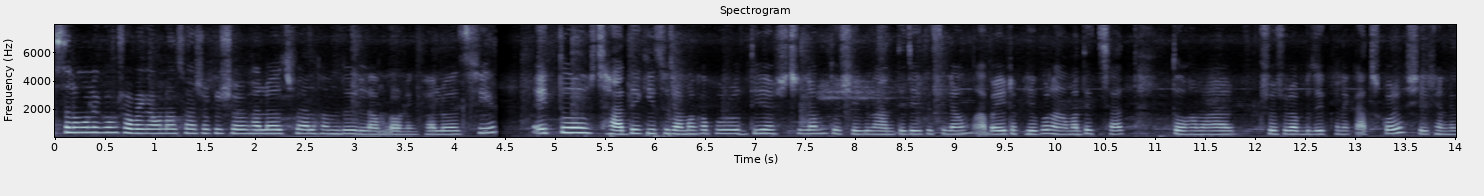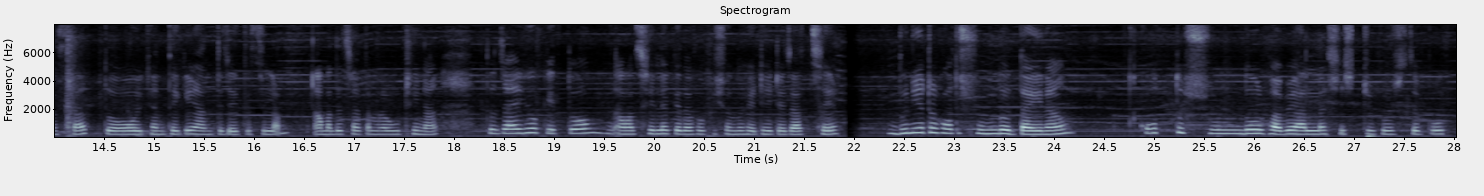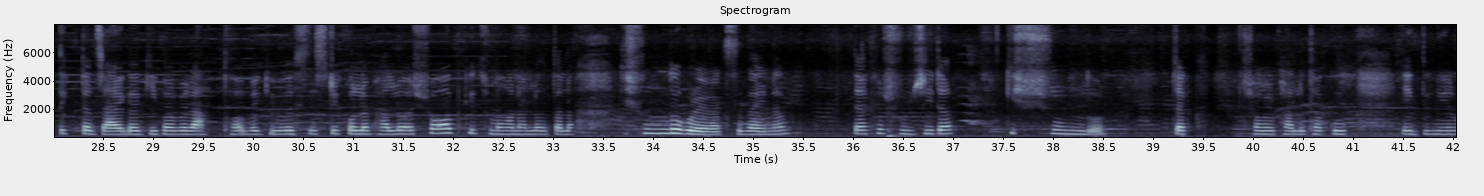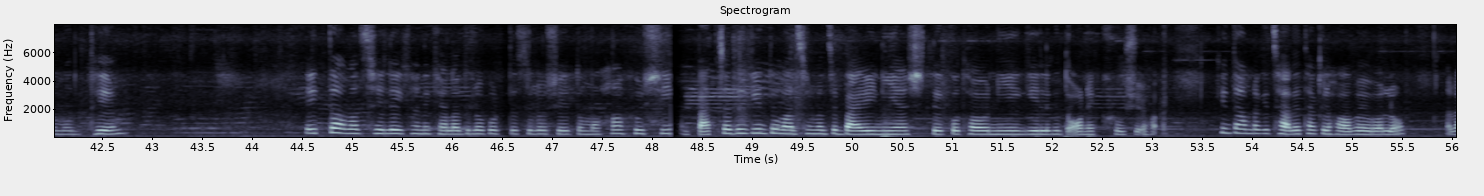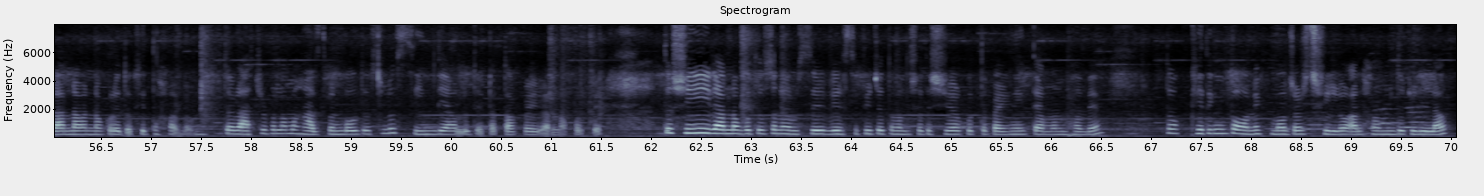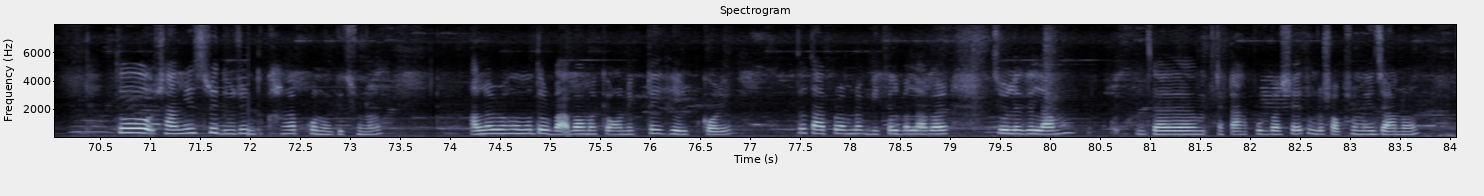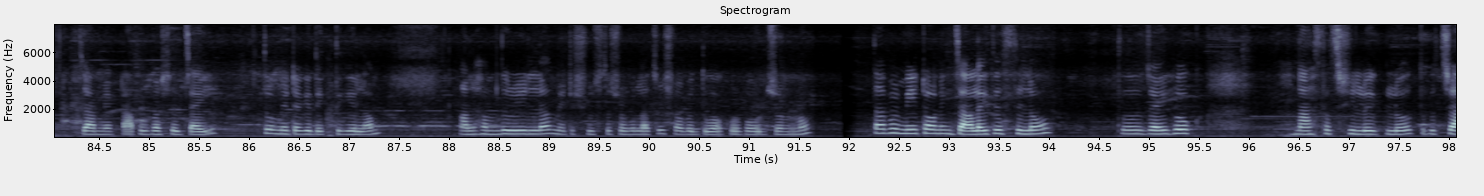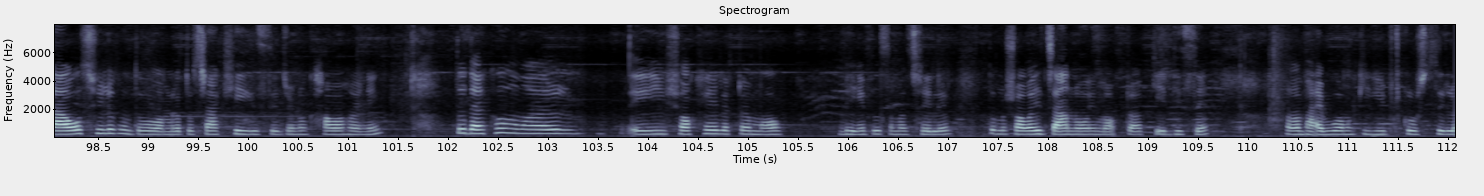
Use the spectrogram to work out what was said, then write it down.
আসসালামু আলাইকুম, সবাই কেমন আছো? আশা করি সবাই ভালো আছো। আলহামদুলিল্লাহ, আমরা অনেক ভালো আছি। এই তো ছাদে কিছু জামা কাপড় দিয়ে আসছিলাম, তো সেগুলো আনতে যাইতেছিলাম। আবার এটা ভেবো না, আমাদের ছাদ। তো আমার শ্বশুর আব্বু যেখানে কাজ করে, সেখানে ছাদ। তো ওইখান থেকেই আনতে যাইতেছিলাম। আমাদের ছাদ আমরা উঠি না। তো যাই হোক, এই তো আমার ছেলেকে দেখো কি সুন্দর হেঁটে হেঁটে যাচ্ছে। দুনিয়াটা কত সুন্দর, তাই না? কত সুন্দরভাবে আল্লাহ সৃষ্টি করছে। প্রত্যেকটা জায়গা কীভাবে রাখতে হবে, কীভাবে সৃষ্টি করলে ভালো হয় সব কিছু মহান আল্লাহ তালা কি সুন্দর করে রাখছে, তাই না? দেখো সূর্যিটা কি সুন্দর। যাক, সবাই ভালো থাকুক এই দুনিয়ার মধ্যে। এই তো আমার ছেলে এখানে খেলাধুলা করতেছিল সেই তো মহা খুশি। বাচ্চাদের কিন্তু মাঝে মাঝে বাইরে নিয়ে আসলে কোথাও নিয়ে গেলে কিন্তু অনেক খুশি হয়। কিন্তু আমরা কি ছাদে থাকলে হবে বলো। রান্না বান্না করে তো খেতে হবে। তো রাত্রেবেলা আমার হাজব্যান্ড বলতেছিল, সিম দিয়ে আলুতে একটা তরকারি রান্না করবে। তো সেই রান্না করতেছিল, আমি সেই রেসিপিটা তোমাদের সাথে শেয়ার করতে পারিনি তেমনভাবে। তো খেতে কিন্তু অনেক মজার ছিল, আলহামদুলিল্লাহ। তো স্বামী স্ত্রী দুজন কিন্তু খারাপ কোনো কিছু না। আল্লাহর রহমত ওর বাবা আমাকে অনেকটাই হেল্প করে। তো তারপর আমরা বিকালবেলা আবার চলে গেলাম। যা, একটা আপুর বাসায় তোমরা সবসময় জানো যে আমি একটা আপুর বাসায় যাই। তো মেয়েটাকে দেখতে গেলাম। আলহামদুলিল্লাহ, মেয়েটা সুস্থ, সবল আছে, সবাই দোয়া করব ওর জন্য। তারপর মেয়েটা অনেক জ্বালাইতেছিল। তো যাই হোক, নাস্তা ছিল এগুলো। তবে চাও ছিল, কিন্তু আমরা তো চা খেয়ে গেছি, এর জন্য খাওয়া হয়নি। তো দেখো আমার এই শখের একটা মগ ভেঙে ফেলছে আমার ছেলে। তোমরা সবাই জানো এই মগটা কে দিছে। আমার ভাই বউ আমাকে গিফট করছিল।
